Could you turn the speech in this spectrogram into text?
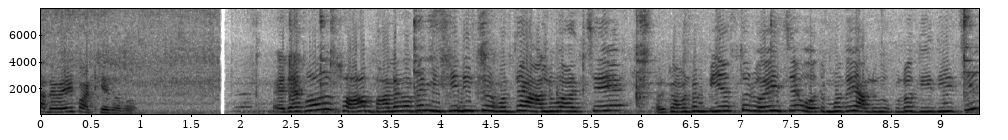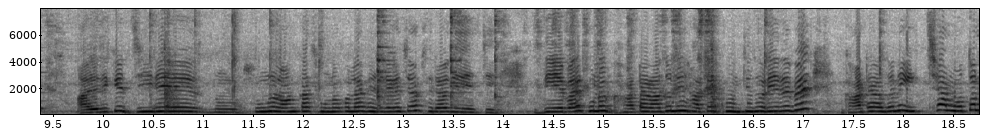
তাদের বাড়ি পাঠিয়ে দেবো। দেখো, সব ভালোভাবে মিশিয়ে নিচ্ছি। ওর মধ্যে আলু আছে, ওই টমেটো, পেঁয়াজ তো রয়েছে ওর মধ্যে আলুগুলো দিয়ে দিয়েছি। আর এদিকে জিরে শুকনো লঙ্কা, শুকনো কলা ভেজে রেখেছিলাম সেটাও দিয়ে দিয়েছি। দিয়ে এবার কোনো ঘাঁটা রাঁধুনি হাতে খুন্তি ধরিয়ে দেবে। ঘাঁটা রাঁধুনি ইচ্ছা মতন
